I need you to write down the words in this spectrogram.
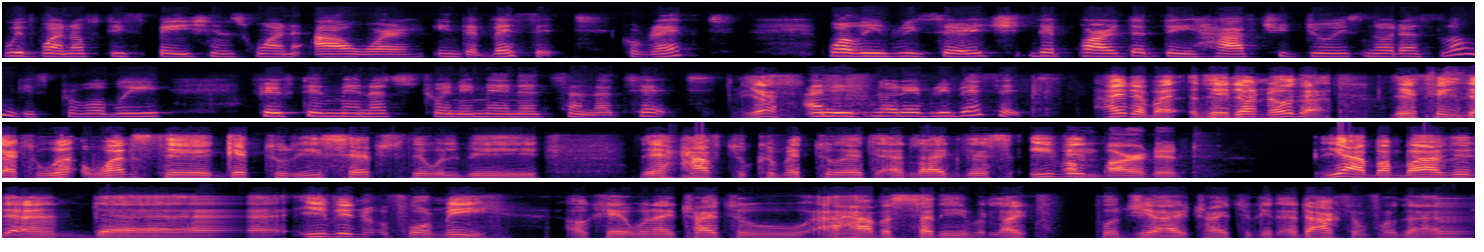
with one of these patients one hour in the visit, correct? Well, in research, the part that they have to do is not as long. It's probably 15 minutes, 20 minutes, and that's it. Yes. And it's not every visit. I know, but they don't know that. They think that w- once they get to research, they will be, they have to commit to it, and like this, even Bombarded. yeah, bombarded, and uh, even for me, okay, when I try to I have a study like for GI, I try to get a doctor for that.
